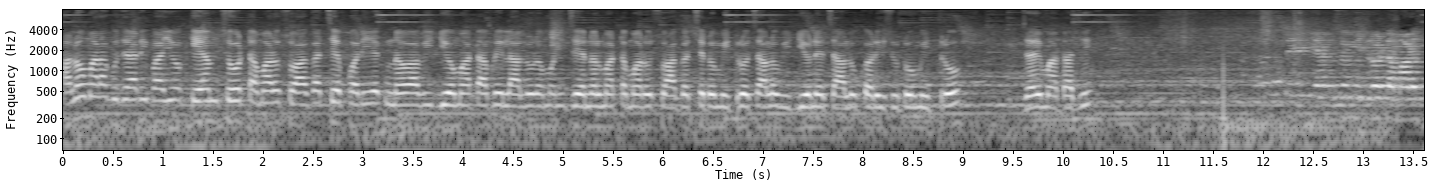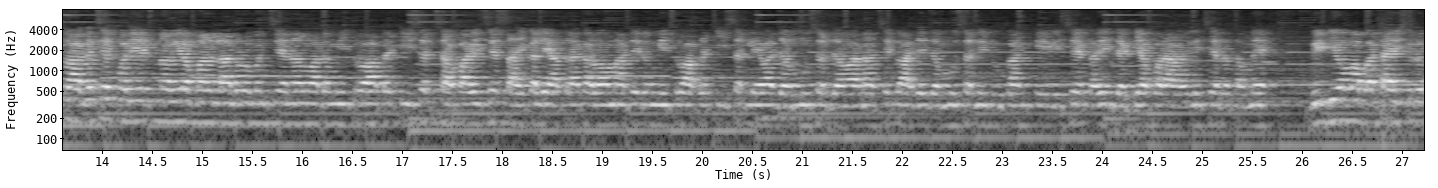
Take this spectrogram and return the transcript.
હાલો મારા ગુજરાતી ભાઈઓ, કેમ છો? તમારું સ્વાગત છે ફરી એક નવા વીડિયો માટે આપણી લાલુ રમન ચેનલમાં તમારું સ્વાગત છે. તો મિત્રો, ચાલો વિડીયોને ચાલુ કરીશું. તો મિત્રો, જય માતાજી. યાત્રા કરવા માટે. મિત્રો, આપણે ટી શર્ટ લેવા જંબુસર જવાના છે. તો આજે જંબુસરની દુકાન કેવી છે? કઈ જગ્યા પર આવેલી છે? તો તમને વિડીયોમાં બતાવીશું તો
